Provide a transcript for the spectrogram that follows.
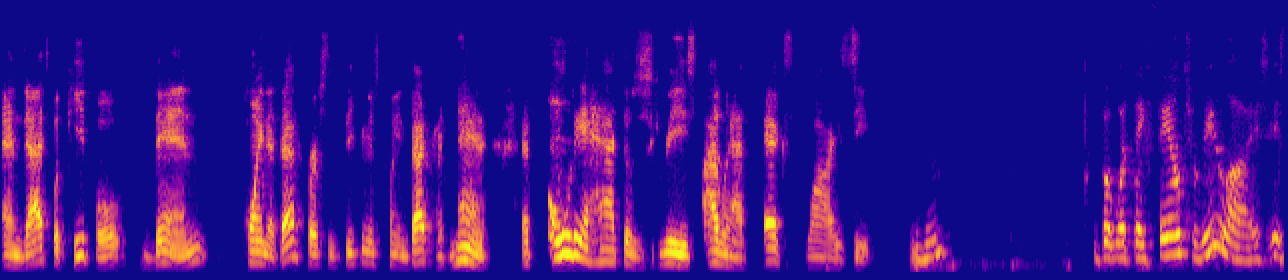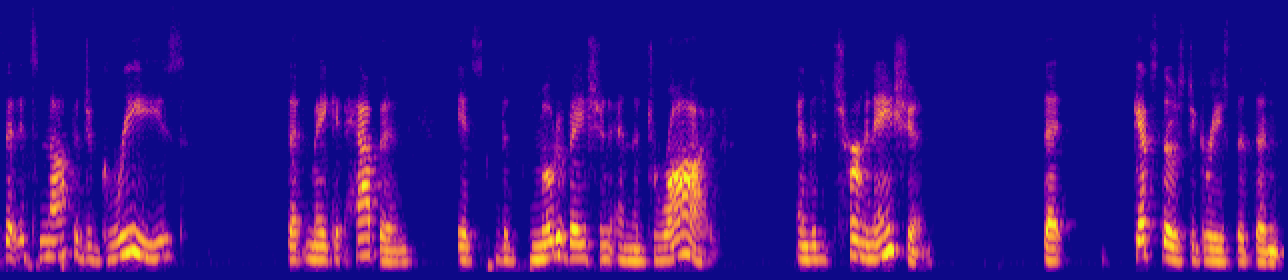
And that's what people then point at that person, three fingers pointing back, like, man, if only I had those degrees, I would have X, Y, Z. Mhm. but what they fail to realize is that it's not the degrees that make it happen it's the motivation and the drive and the determination that gets those degrees that then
